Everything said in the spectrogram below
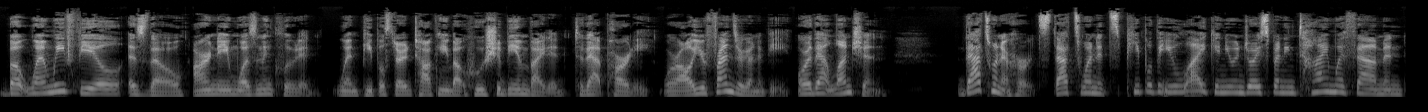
But when we feel as though our name wasn't included, when people started talking about who should be invited to that party where all your friends are going to be or that luncheon, that's when it hurts. That's when it's people that you like and you enjoy spending time with them. And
